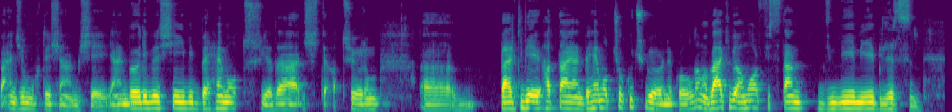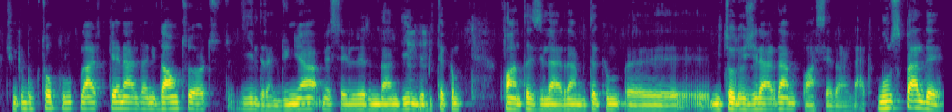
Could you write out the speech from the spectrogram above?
bence muhteşem bir şey. Yani böyle bir şeyi bir Behemoth ya da işte atıyorum e, belki bir hatta yani Behemoth çok uç bir örnek oldu ama belki bir Amorphis'ten dinleyemeyebilirsin. Çünkü bu topluluklar genelde hani down to earth değildir. Hani dünya meselelerinden değil de bir takım fantazilerden, bir takım e, mitolojilerden bahsederler. Moonspell de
